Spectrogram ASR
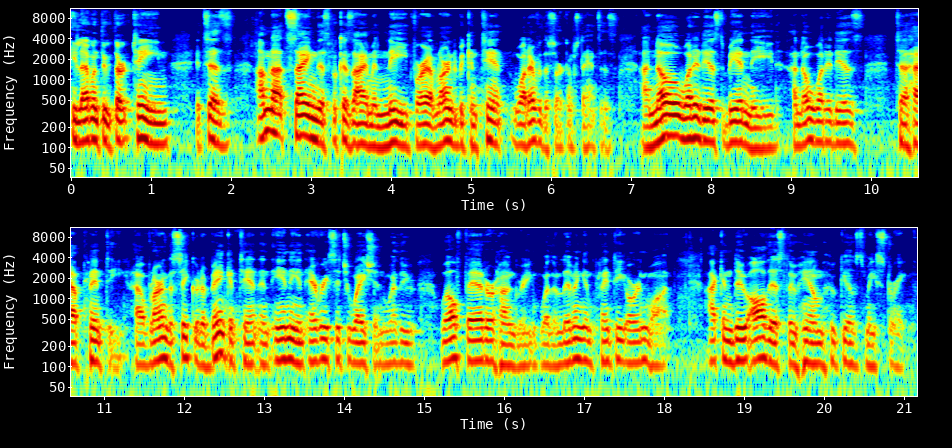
11 through 13, it says, I'm not saying this because I am in need, for I have learned to be content whatever the circumstances. I know what it is to be in need. I know what it is to have plenty. I have learned the secret of being content in any and every situation, whether well fed or hungry, whether living in plenty or in want. I can do all this through Him who gives me strength.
